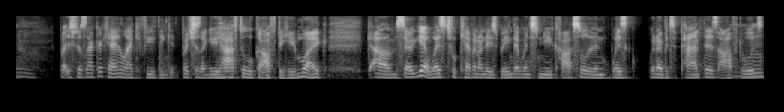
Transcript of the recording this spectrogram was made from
But she was like, okay, like if you think it, but she's like, you have to look after him. Like, um, so yeah, Wes took Kevin under his wing. They went to Newcastle and then Wes went over to Panthers afterwards.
